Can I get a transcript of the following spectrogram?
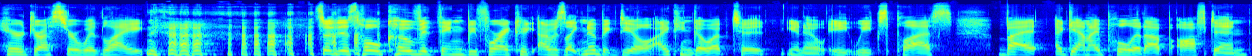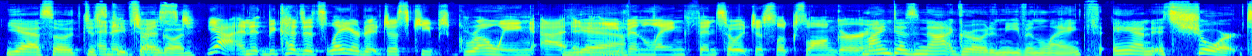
hairdresser would like. so this whole COVID thing before I could, I was like, no big deal. I can go up to, you know, eight weeks plus. But again, I pull it up often. Yeah, so it just keeps it on going. yeah and it because it's layered it just keeps growing at Yeah. an even length and so it just looks longer Mine does not grow at an even length, and it's short,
